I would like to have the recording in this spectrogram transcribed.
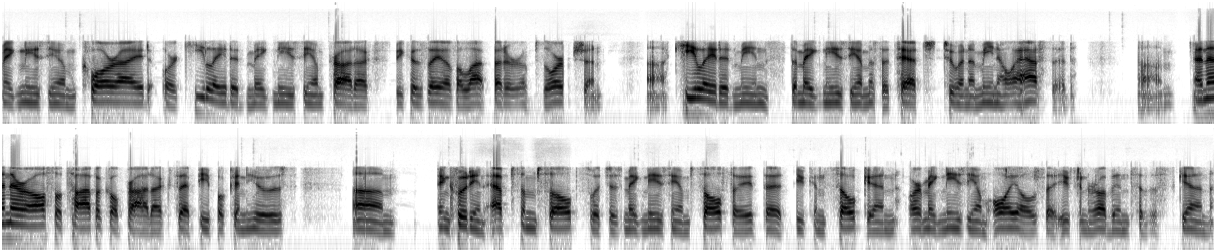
magnesium chloride, or chelated magnesium products because they have a lot better absorption. Uh, chelated means the magnesium is attached to an amino acid. Um, and then there are also topical products that people can use. Um, including Epsom salts, which is magnesium sulfate that you can soak in, or magnesium oils that you can rub into the skin.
